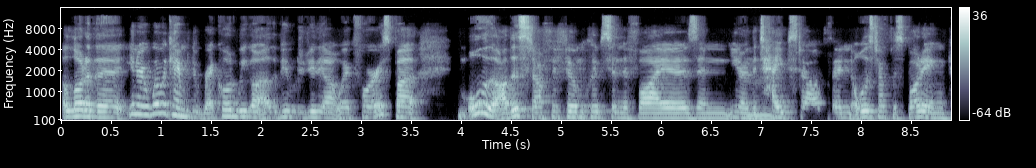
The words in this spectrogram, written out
a lot of the, you know, when we came to the record, we got other people to do the artwork for us, but all the other stuff, the film clips and the flyers and, you know, the mm. tape stuff and all the stuff for spotting,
